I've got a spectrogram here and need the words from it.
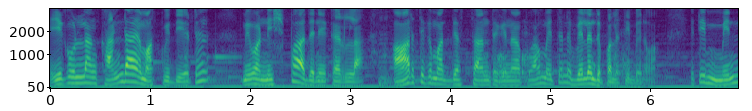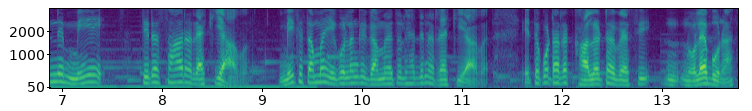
ඒගොල්ලන් කණ්ඩායමක් විදියට මෙවා නිෂ්පාදනය කරලා ආර්ථික මධ්‍යස්ථාන්ට ගෙනපුහම එතන වෙළඳ පල තිබෙනවා. ඉතින් මෙන්න මේ ස්තිරසාර රැකියාව. මේක තමයි ඒගොල්ලන්ගේ ගම ඇතුළ හැදෙන රැකියාව. එතකොට අර කලට වැසි නොලැබුණත්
